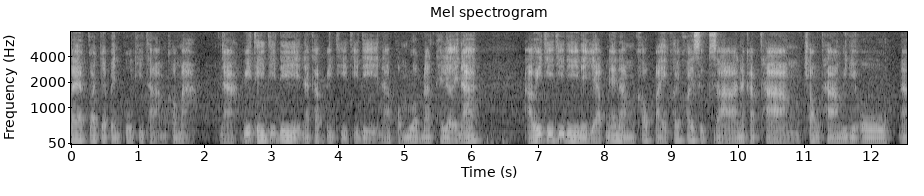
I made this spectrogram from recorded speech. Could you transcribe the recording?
แรกก็จะเป็นผู้ที่ถามเข้ามานะวิธีที่ดีนะครับ วิธีที่ดีนะ ผมรวบรัดให้เลยนะ อาวิธีที่ดีเนี่ยอยากแนะนำเข้าไปค่อยๆศึกษานะครับทางช่องทางวิดีโอนะ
